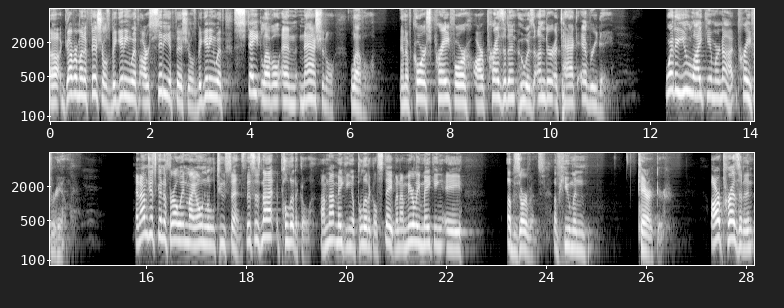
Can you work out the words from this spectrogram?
uh, government officials, beginning with our city officials, beginning with state level and national level. And of course, pray for our president who is under attack every day. Whether you like him or not, pray for him. And I'm just going to throw in my own little two cents. This is not political. I'm not making a political statement. I'm merely making a observance of human character. Our president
